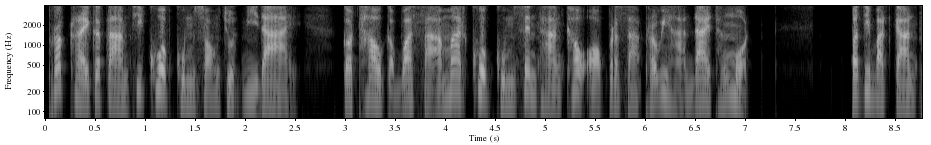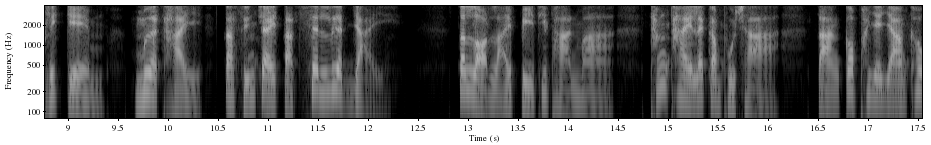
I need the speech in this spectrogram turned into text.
เพราะใครก็ตามที่ควบคุมสองจุดนี้ได้ ก็เท่ากับว่าสามารถควบคุมเส้นทางเข้าออกปราสาทพระวิหารได้ทั้งหมด ปฏิบัติการพลิกเกม เมื่อไทยตัดสินใจตัดเส้นเลือดใหญ่ ตลอดหลายปีที่ผ่านมา ทั้งไทยและกัมพูชา ต่างก็พยายามเข้า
